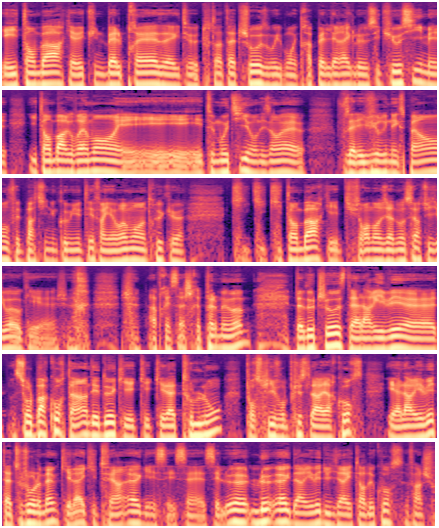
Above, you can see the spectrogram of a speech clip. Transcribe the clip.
et ils t'embarquent avec une belle presse, avec tout un tas de choses. Oui, bon, ils te rappellent les règles de sécu aussi, mais ils t'embarquent vraiment et te motivent en disant ouais, vous allez vivre une expérience, vous faites partie d'une communauté. Enfin, il y a vraiment un truc. euh, qui, qui, qui t'embarque et tu te rends dans une atmosphère, tu dis ouais ok, euh, je- je- après ça je serai pas le même homme. T'as d'autres choses, t'es à l'arrivée, euh, sur le parcours t'as un des deux qui est, qui, est- qui est là tout le long pour suivre plus l'arrière-course et à l'arrivée t'as toujours le même qui est là et qui te fait un hug et c'est, c'est, c'est le, le hug d'arrivée du directeur de course. Enfin je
